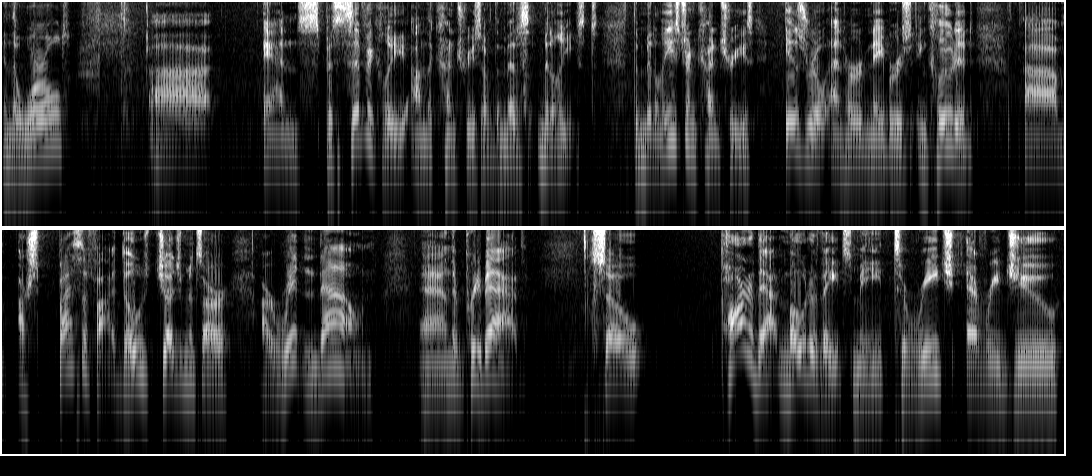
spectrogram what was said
in the world. Uh, and specifically on the countries of the Middle East. The Middle Eastern countries, Israel and her neighbors included, um, are specified. Those judgments are, are written down, and they're pretty bad. So part of that motivates me to reach every Jew,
